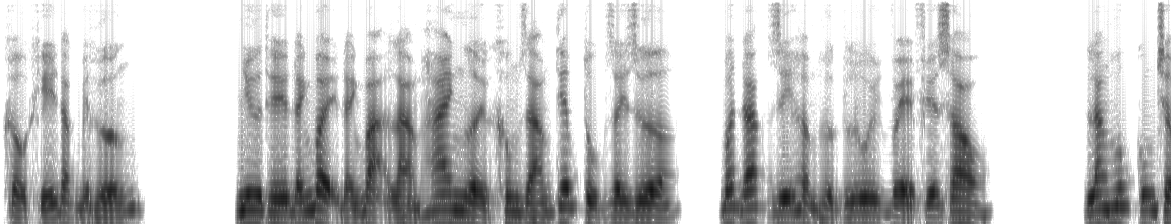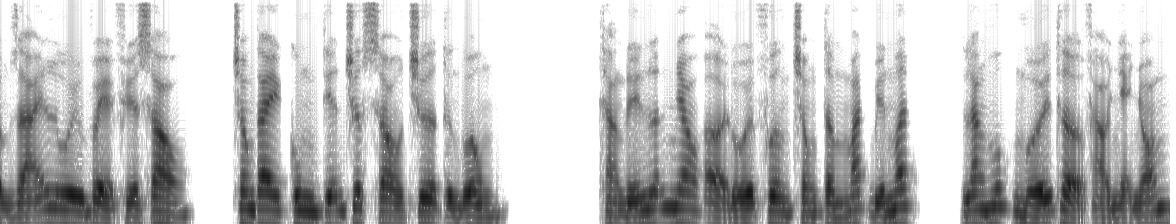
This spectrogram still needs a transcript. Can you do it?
khẩu khí đặc biệt hướng. Như thế đánh bậy đánh bạ làm hai người không dám tiếp tục dây dưa, bất đắc dĩ hầm hực lui về phía sau. Lăng húc cũng chậm rãi lui về phía sau, trong tay cung tiễn trước sau chưa từng bông. Thẳng đến lẫn nhau ở đối phương trong tầm mắt biến mất, lăng húc mới thở phào nhẹ nhõm.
